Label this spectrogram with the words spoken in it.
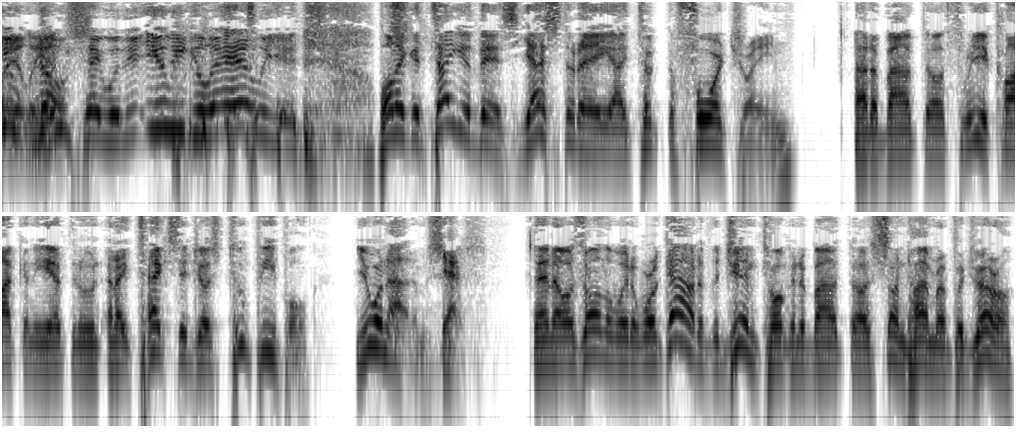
excuse- aliens. No, they were the illegal aliens. Well, I can tell you this. Yesterday, I took the four train at about uh, 3 o'clock in the afternoon, and I texted just two people, you and Adams. Yes. And I was on the way to work out at the gym talking about uh, and Pajero.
